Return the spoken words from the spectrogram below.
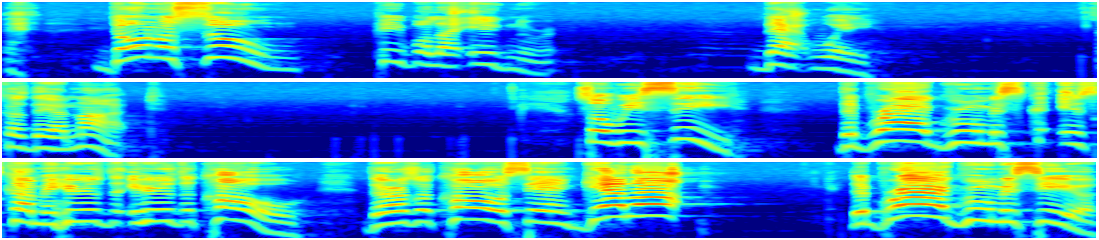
Don't assume people are ignorant that way, because they are not. So we see the bridegroom is, is coming. Here's the, here's the call. There's a call saying, Get up the bridegroom is here.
